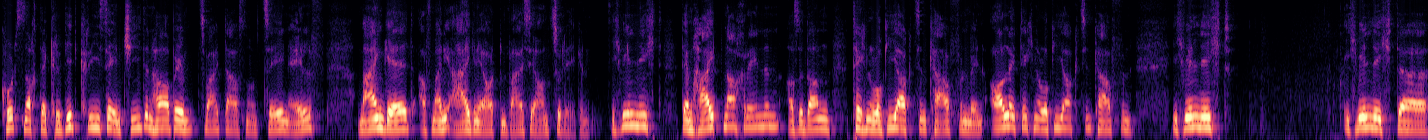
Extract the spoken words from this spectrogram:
kurz nach der Kreditkrise entschieden habe, 2010, 11, mein Geld auf meine eigene Art und Weise anzulegen. Ich will nicht dem Hype nachrennen, also dann Technologieaktien kaufen, wenn alle Technologieaktien kaufen. Ich will nicht, ich will nicht äh,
